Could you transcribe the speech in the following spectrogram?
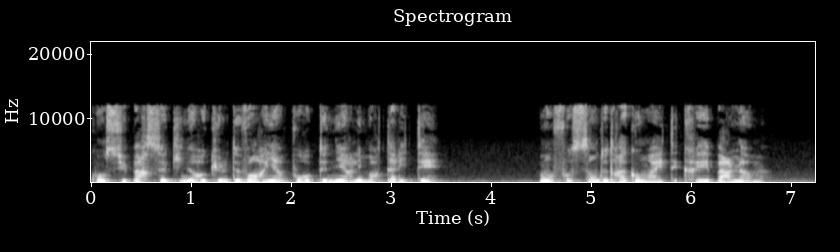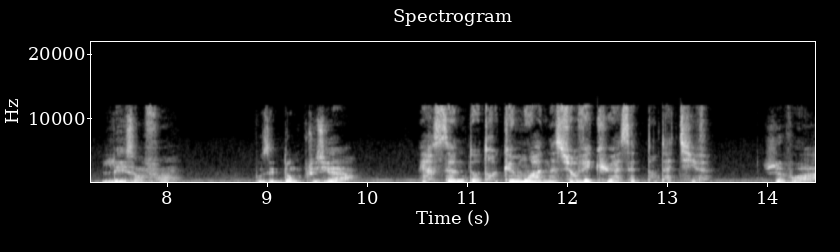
conçu par ceux qui ne reculent devant rien pour obtenir l'immortalité. Mon faux sang de dragon a été créé par l'homme. Les enfants Vous êtes donc plusieurs Personne d'autre que moi n'a survécu à cette tentative. Je vois.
